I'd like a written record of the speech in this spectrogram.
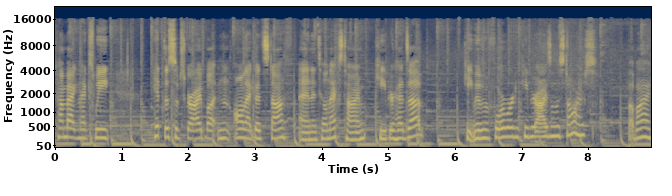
come back next week, hit the subscribe button, all that good stuff. And until next time, keep your heads up, keep moving forward, and keep your eyes on the stars. Bye bye.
